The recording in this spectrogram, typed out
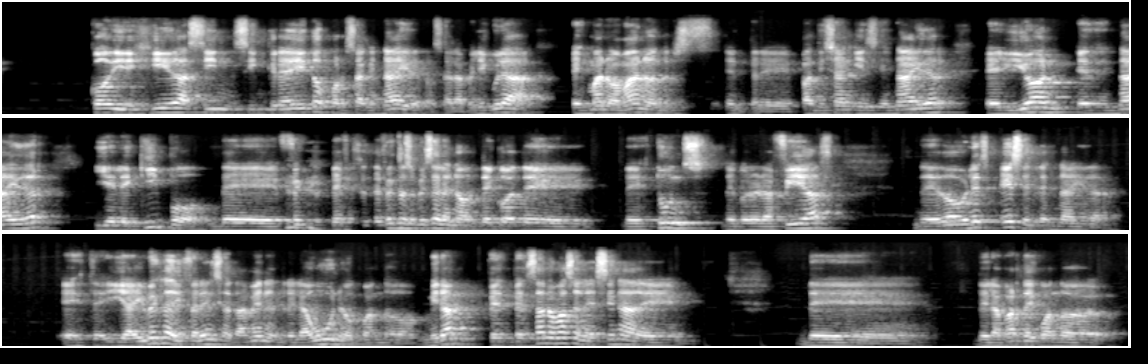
codirigida sin, sin créditos por Zack Snyder. O sea, la película es mano a mano entre, entre Patty Jenkins y Snyder. El guion es de Snyder y el equipo de, efect- de- de efectos especiales, no, de, de, stunts, de coreografías, de dobles, es el de Snyder. Este, y ahí ves la diferencia también entre la 1, cuando. Mirá, pe- pensá nomás en la escena de, de, de la parte de cuando.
